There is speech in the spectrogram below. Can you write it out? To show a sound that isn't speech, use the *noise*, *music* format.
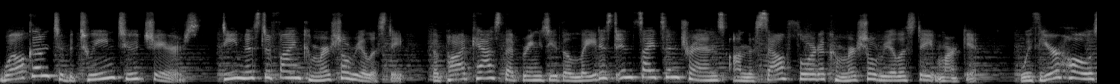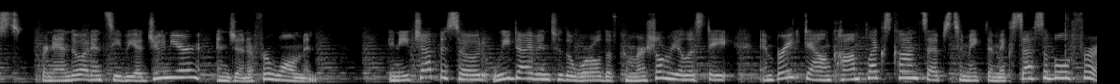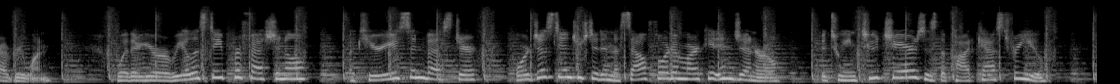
Welcome to Between Two Chairs, Demystifying Commercial Real Estate, the podcast that brings you the latest insights and trends on the South Florida commercial real estate market, with your hosts, Fernando Arencibia Jr. and Jennifer Woolman. In each episode, we dive into the world of commercial real estate and break down complex concepts to make them accessible for everyone. Whether you're a real estate professional, a curious investor, or just interested in the South Florida market in general, Between Two Chairs is the podcast for you.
